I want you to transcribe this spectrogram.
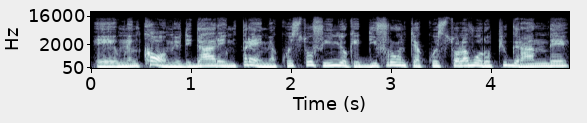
eh, un encomio, di dare un premio a questo figlio, che di fronte a questo lavoro più grande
